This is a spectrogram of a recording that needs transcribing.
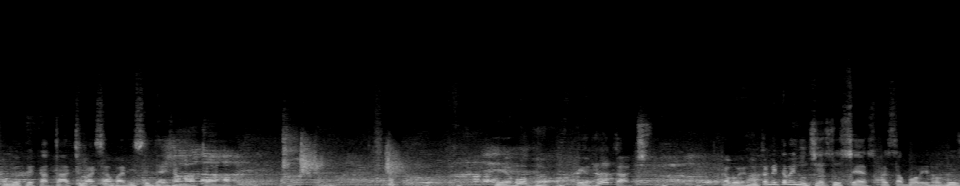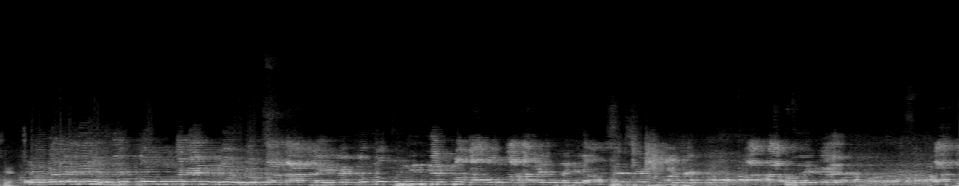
Vamos ver que Tati vai salvar nesse 10 já matando. Errou? Errou, Tati? Acabou errando. Também, também não tinha sucesso com essa bola aí não, viu, gente? Todo mundo tá jogo da data aí, jogar voltar da mesa aí pra nós aí. Passa a bola aí, galera. Passa um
